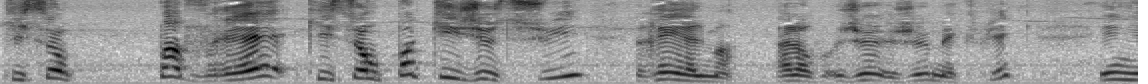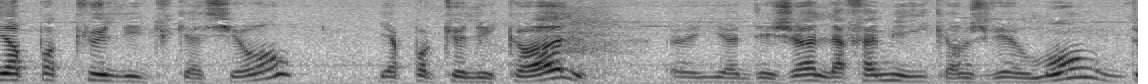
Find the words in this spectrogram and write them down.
qui sont pas vrais, qui sont pas qui je suis réellement. Alors je, je m'explique. Il n'y a pas que l'éducation, il n'y a pas que l'école, euh, il y a déjà la famille. Quand je viens au monde,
